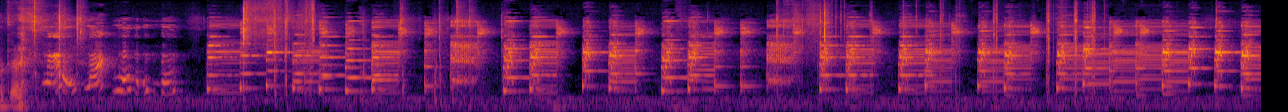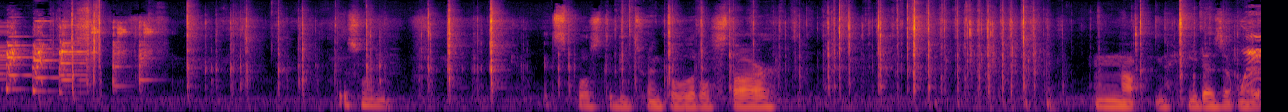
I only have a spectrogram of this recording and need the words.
okay. This one, it's supposed to be Twinkle Little Star. No, he doesn't work.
